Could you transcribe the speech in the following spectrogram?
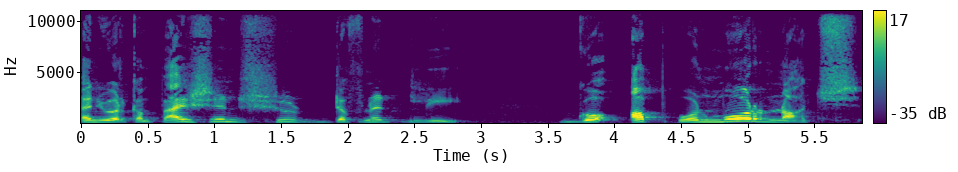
And your compassion should definitely go up one more notch.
